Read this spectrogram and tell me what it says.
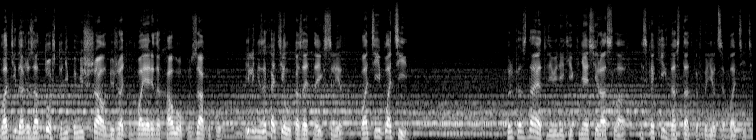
Плати даже за то, что не помешал бежать от боярина холопу, закупу, или не захотел указать на их след. Плати и плати. Только знает ли великий князь Ярослав, из каких достатков придется платить?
